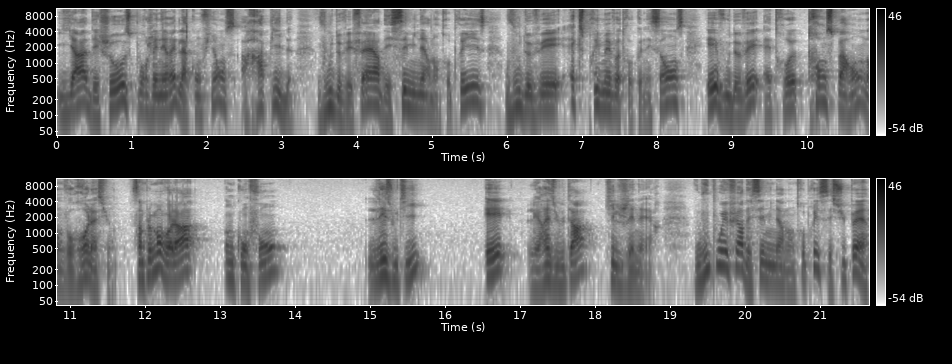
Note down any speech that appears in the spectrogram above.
il y a des choses pour générer de la confiance rapide. Vous devez faire des séminaires d'entreprise, vous devez exprimer votre connaissance et vous devez être transparent dans vos relations. Simplement, voilà, on confond les outils et les résultats qu'ils génèrent. Vous pouvez faire des séminaires d'entreprise, c'est super.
